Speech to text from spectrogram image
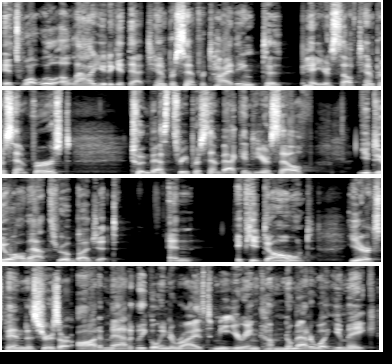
It's what will allow you to get that 10% for tithing, to pay yourself 10% first, to invest 3% back into yourself. You do all that through a budget. And if you don't, your expenditures are automatically going to rise to meet your income, no matter what you make.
